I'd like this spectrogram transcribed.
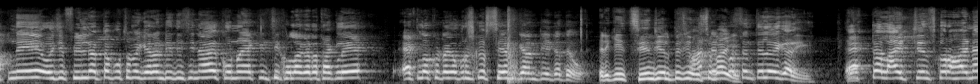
আপনি ওই যে ফিল্ডারটা প্রথমে গ্যারান্টি দিছি না কোনো এক ইঞ্চি খোলা কাটা থাকলে এক লক্ষ টাকা পুরস্কার সেম গ্যারান্টি এটাতেও। এটা কি সিএনজি এলপিজি হচ্ছে ভাই? 100% তেলের গাড়ি। একটা লাইট চেঞ্জ করা হয় না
